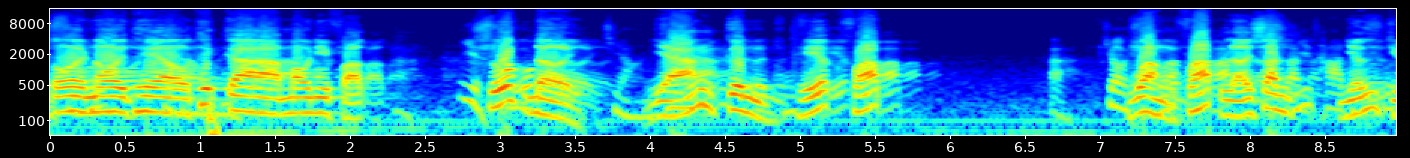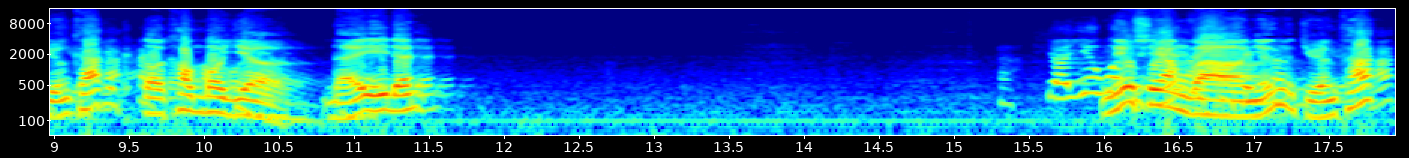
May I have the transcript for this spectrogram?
tôi noi theo thích ca mâu ni phật suốt đời giảng kinh thiết pháp. Hoằng pháp lợi sanh, Những chuyện khác tôi không bao giờ để ý đến. Nếu xen vào những chuyện khác,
